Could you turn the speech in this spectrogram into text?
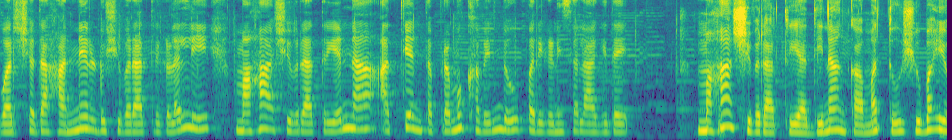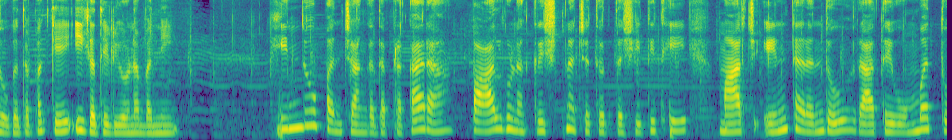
ವರ್ಷದ ಹನ್ನೆರಡು ಶಿವರಾತ್ರಿಗಳಲ್ಲಿ ಮಹಾಶಿವರಾತ್ರಿಯನ್ನು ಅತ್ಯಂತ ಪ್ರಮುಖವೆಂದು ಪರಿಗಣಿಸಲಾಗಿದೆ. ಮಹಾಶಿವರಾತ್ರಿಯ ದಿನಾಂಕ ಮತ್ತು ಶುಭಯೋಗದ ಬಗ್ಗೆ ಈಗ ತಿಳಿಯೋಣ ಬನ್ನಿ. ಹಿಂದೂ ಪಂಚಾಂಗದ ಪ್ರಕಾರ ಪಾಲ್ಗುಣ ಕೃಷ್ಣ ಚತುರ್ದಶಿ ತಿಥಿ ಮಾರ್ಚ್ ಎಂಟರಂದು ರಾತ್ರಿ ಒಂಬತ್ತು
